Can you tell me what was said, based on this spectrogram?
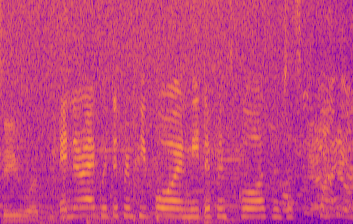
see what. Interact with different people and meet different schools and just come out here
